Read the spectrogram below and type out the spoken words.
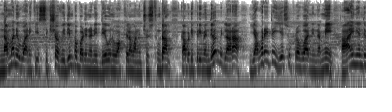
నమ్మని వానికి శిక్ష విధింపబడునని దేవుని వాక్యంలో మనం చూస్తుంటాం. కాబట్టి ప్రియమైన దేవుని బిడ్లారా ఎవరైతే యేసు వారిని నమ్మి ఆయన యందు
